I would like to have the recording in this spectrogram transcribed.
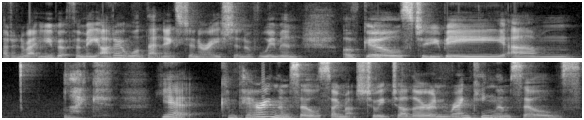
i don't know about you but for me i don't want that next generation of women of girls to be um like yeah comparing themselves so much to each other and ranking themselves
